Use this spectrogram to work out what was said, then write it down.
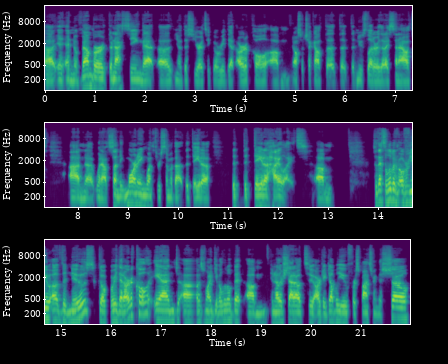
uh, and November. They're not seeing that, uh, you know, this year. I'd say go read that article. Um, also check out the, the, the newsletter that I sent out on uh, went out Sunday morning. Went through some of the the data, the, the data highlights. Um, so that's a little bit of an overview of the news. Go read that article. And uh, I just want to give a little bit um, another shout out to RJW for sponsoring this show.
